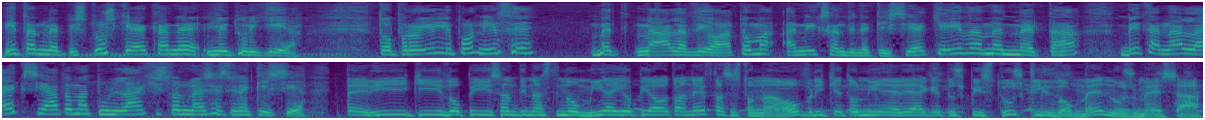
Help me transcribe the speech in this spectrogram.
ήταν με πιστούς και έκανε λειτουργία. Το πρωί λοιπόν ήρθε με, με άλλα δύο άτομα, ανοίξαν την εκκλησία και είδαμε μετά μπήκαν άλλα έξι άτομα τουλάχιστον μέσα στην εκκλησία. Περίοικοι ειδοποίησαν την αστυνομία η οποία όταν έφτασε στο ναό βρήκε τον ιερέα και τους πιστούς κλειδωμένους μέσα.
